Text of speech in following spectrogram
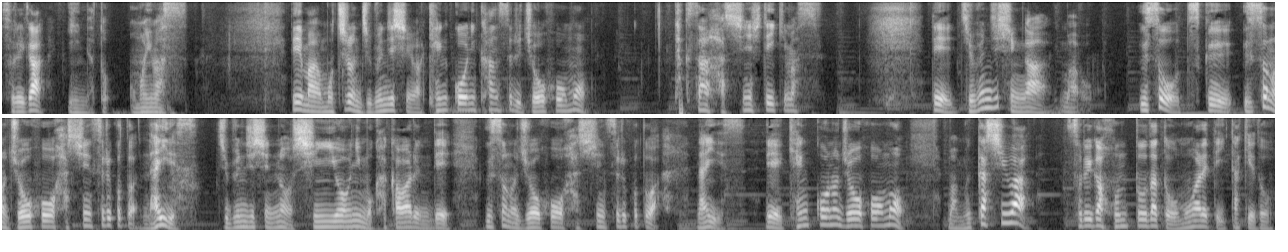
それがいいんだと思います。でまあもちろん自分自身は健康に関する情報もたくさん発信していきます。で自分自身がまあ嘘をつく嘘の情報を発信することはないです。自分自身の信用にも関わるんで嘘の情報を発信することはないです。で健康の情報も、まあ、昔はそれが本当だと思われていたけど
